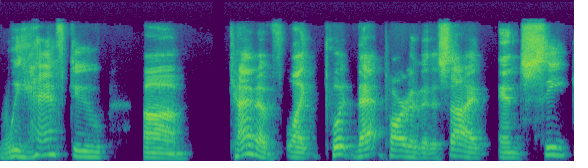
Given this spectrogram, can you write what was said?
we have to um, kind of like put that part of it aside and seek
